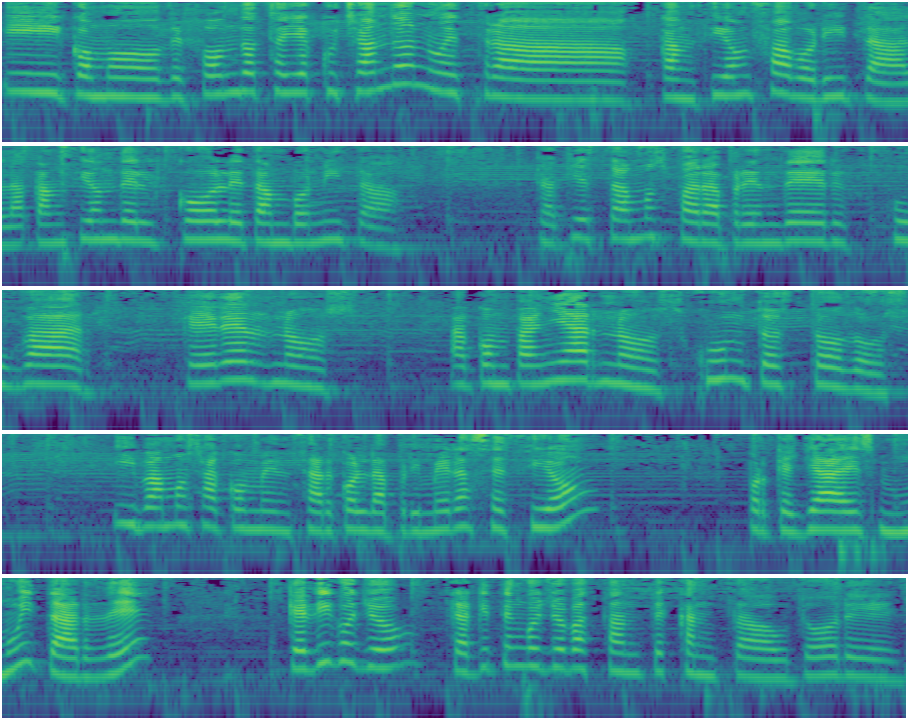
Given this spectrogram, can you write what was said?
Y como de fondo estáis escuchando nuestra canción favorita, la canción del cole tan bonita, que aquí estamos para aprender, jugar, querernos, acompañarnos juntos todos. Y vamos a comenzar con la primera sección porque ya es muy tarde. Que digo yo, que aquí tengo yo bastantes cantautores,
